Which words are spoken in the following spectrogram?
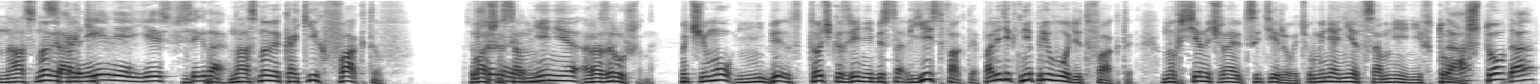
на основе каких, Сомнения есть всегда. на основе каких фактов Совершенно ваши верно. сомнения разрушены. Почему с точки зрения без... Есть факты. Политик не приводит факты, но все начинают цитировать. У меня нет сомнений в том, Да, что... да,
